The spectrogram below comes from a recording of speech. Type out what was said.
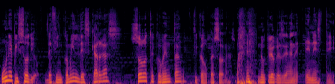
un episodio de 5.000 descargas solo te comentan cinco personas. No creo que sean en este,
